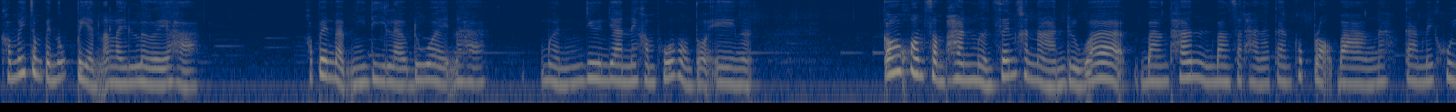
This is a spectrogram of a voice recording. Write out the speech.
เขาไม่จำเป็นต้องเปลี่ยนอะไรเลยะค่ะ เขาเป็นแบบนี้ดีแล้วด้วยนะคะ เหมือนยืนยันในคำพูดของตัวเองอะ ก็ความสัมพันธ์เหมือนเส้นขนานหรือว่าบางท่านบางสถานการณ์ก็เปราะบางนะ การไม่คุย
